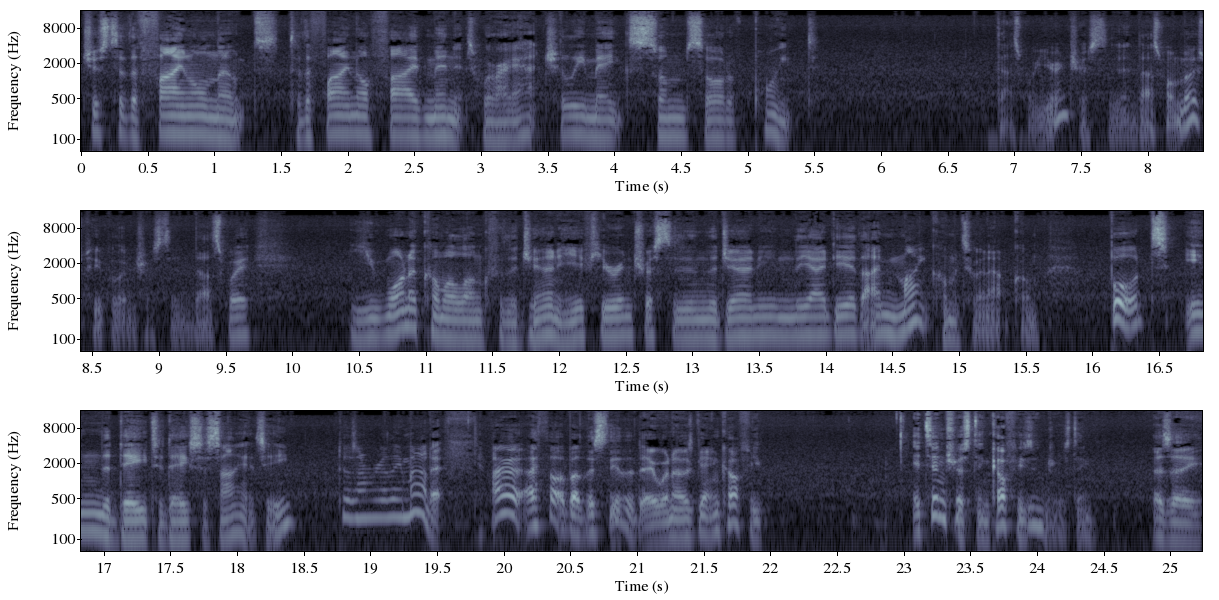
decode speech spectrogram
just to the final notes, to the final five minutes where I actually make some sort of point, that's what you're interested in. That's what most people are interested in. That's where you want to come along for the journey if you're interested in the journey and the idea that I might come to an outcome. But in the day to day society, doesn't really matter. I, I thought about this the other day when I was getting coffee. It's interesting. Coffee's interesting as a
